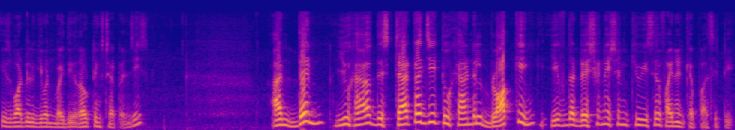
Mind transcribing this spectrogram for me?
is what will be given by the routing strategies. And then you have the strategy to handle blocking if the destination queue is a finite capacity.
